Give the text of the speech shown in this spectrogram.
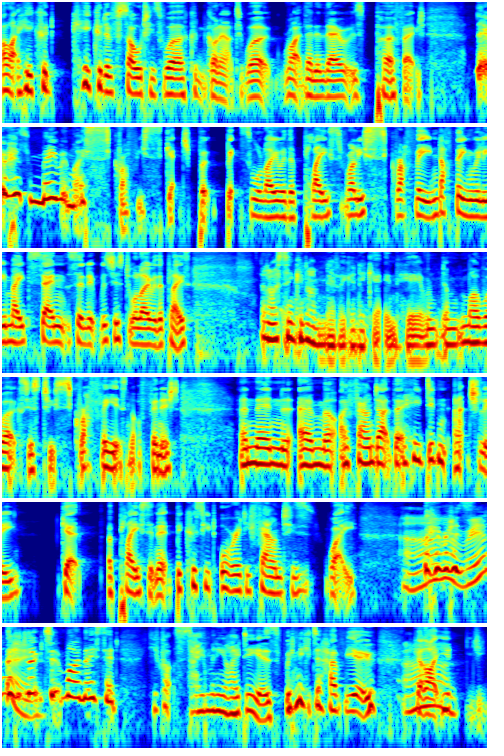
like he could he could have sold his work and gone out to work right then and there. It was perfect. There was me with my scruffy sketchbook bits all over the place, really scruffy. Nothing really made sense, and it was just all over the place. And I was thinking, I'm never going to get in here, and, and my work's just too scruffy. It's not finished. And then um, I found out that he didn't actually get a place in it because he'd already found his way. Ah, Whereas really? they looked at mine, they said, "You've got so many ideas. We need to have you." Like Ah. you, you,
